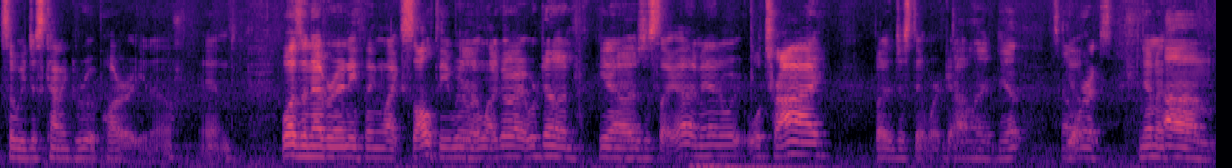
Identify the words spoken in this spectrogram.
so we just kind of grew apart, you know, and wasn't ever anything like salty. We Yeah. were like, all right, we're done. You know, it was just like, oh man, we- we'll try, but it just didn't work out. Yep. That's how Yep. it works. Yeah, man. Um,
